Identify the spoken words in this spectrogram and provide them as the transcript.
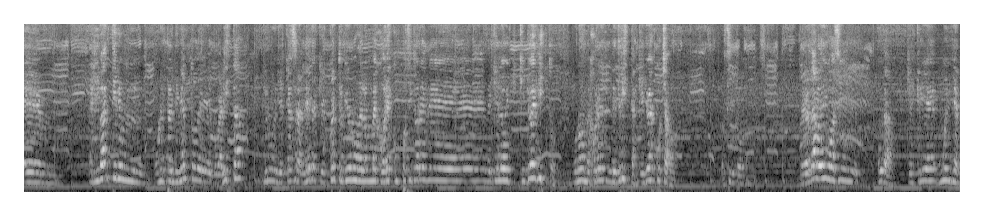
Eh, el Iván tiene un, un emprendimiento de vocalista y el que hace las letras, que encuentro que es uno de los mejores compositores de, que, yo he visto, uno de los mejores letristas que yo he escuchado. Así como, de verdad lo digo así, puta, que escribe muy bien.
